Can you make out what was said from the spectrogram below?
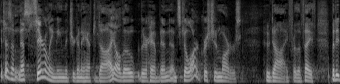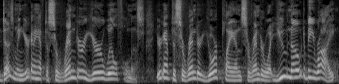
It doesn't necessarily mean that you're going to have to die, although there have been and still are Christian martyrs who die for the faith. But it does mean you're going to have to surrender your willfulness. You're going to have to surrender your plans, surrender what you know to be right,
